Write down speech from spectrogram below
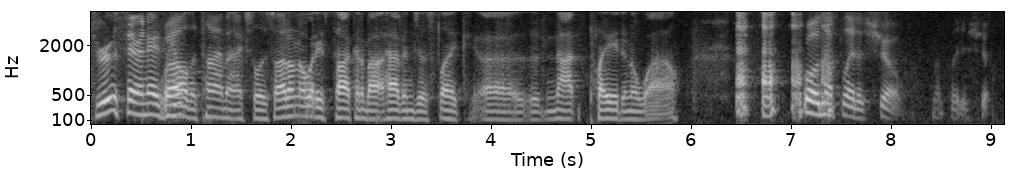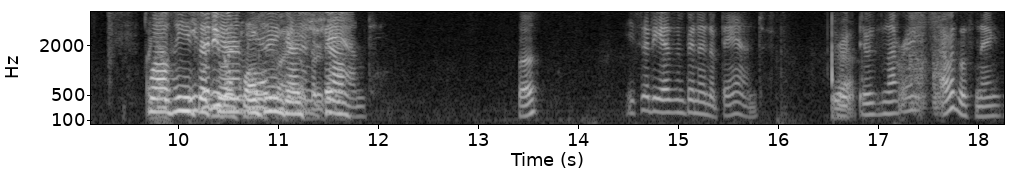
Drew serenades me all the time, actually. So I don't know what he's talking about having just like uh, not played in a while. Well, not played a show. Not played a show. I Well, guess- he's he said he, was, apparently he doing hasn't a been in a show. band. Huh? He said he hasn't been in a band. For- Yeah. Isn't that right? I was listening.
